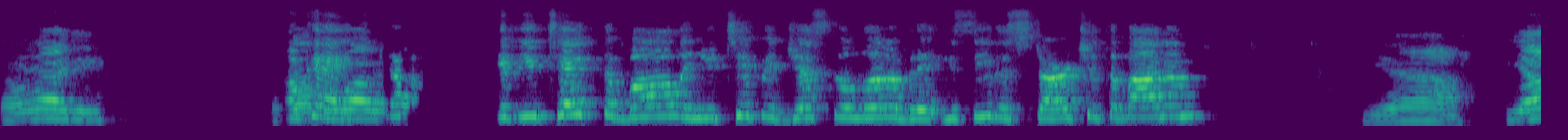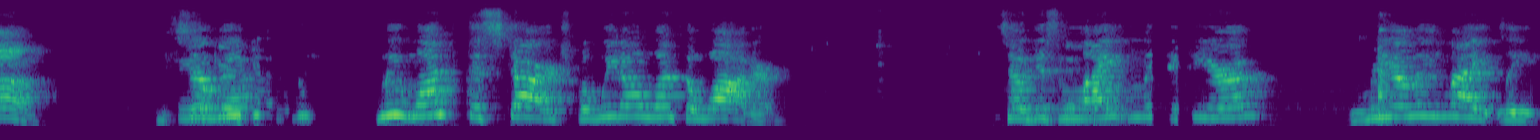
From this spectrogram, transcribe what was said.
All righty. Okay, so if you take the ball and you tip it just a little bit, you see the starch at the bottom? Yeah, yeah. So we, do- we want the starch, but we don't want the water. So just lightly, Akira, really lightly,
